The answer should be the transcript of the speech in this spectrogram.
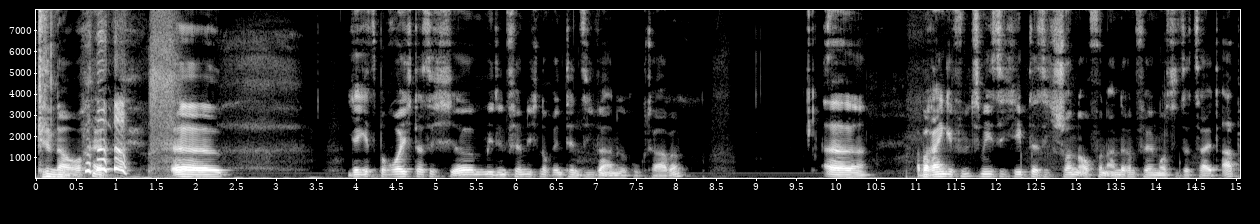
Genau. äh, ja, jetzt bereue ich, dass ich äh, mir den Film nicht noch intensiver angeguckt habe. Äh, aber rein gefühlsmäßig hebt er sich schon auch von anderen Filmen aus dieser Zeit ab.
